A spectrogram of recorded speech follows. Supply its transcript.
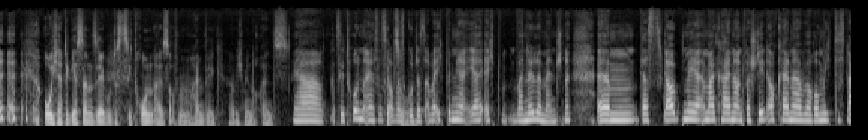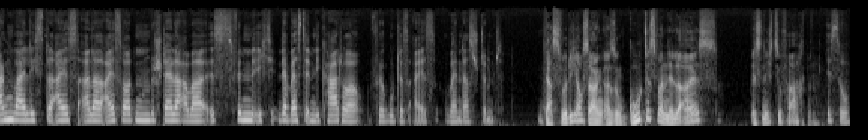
oh, ich hatte gestern ein sehr gutes Zitroneneis auf dem Heimweg. Habe ich mir noch eins. Ja, Zitroneneis ist gezogen. auch was Gutes. Aber ich bin ja eher echt Vanillemensch. Ne? Ähm, das glaubt mir ja immer keiner und versteht auch keiner, warum ich das langweiligste Eis aller Eissorten bestelle. Aber ist, finde ich, der beste Indikator für gutes Eis, wenn das stimmt. Das würde ich auch sagen. Also ein gutes Vanilleeis ist nicht zu verachten. Ist so.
